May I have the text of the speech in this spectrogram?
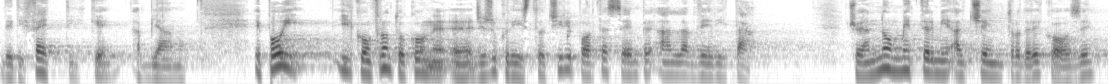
dei difetti che abbiamo. E poi il confronto con eh, Gesù Cristo ci riporta sempre alla verità, cioè a non mettermi al centro delle cose.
